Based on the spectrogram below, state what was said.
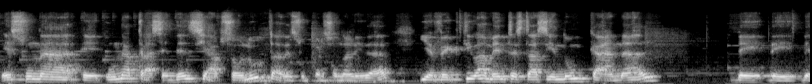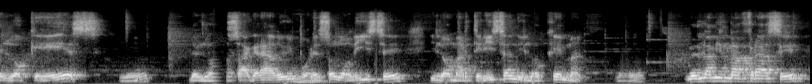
es una, eh, una trascendencia absoluta de su personalidad y efectivamente está haciendo un canal de, lo que es, de lo sagrado, y por eso lo dice, y lo martirizan y lo queman. ¿no? es la misma frase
